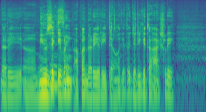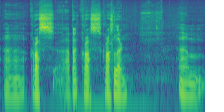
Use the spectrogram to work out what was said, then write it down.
dari uh, music, Music. even apa dari retail gitu. Jadi kita actually uh, cross apa cross cross learn. Um,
